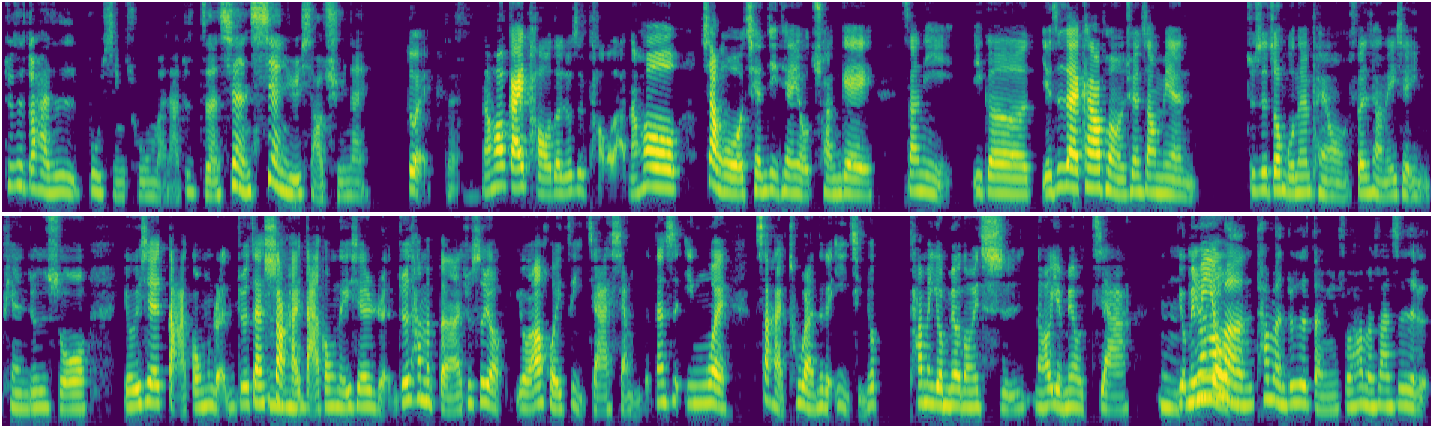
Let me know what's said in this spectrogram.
就是都还是步行出门啊，就只能限限于小区内。对对，然后该逃的就是逃了。然后像我前几天有传给 Sunny 一个，也是在看到朋友圈上面，就是中国那边朋友分享的一些影片，就是说有一些打工人，就是在上海打工的一些人，就是他们本来就是有有要回自己家乡的，但是因为上海突然这个疫情就。他们又没有东西吃，然后也没有家，嗯，有明明有他们，他们就是等于说，他们算是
